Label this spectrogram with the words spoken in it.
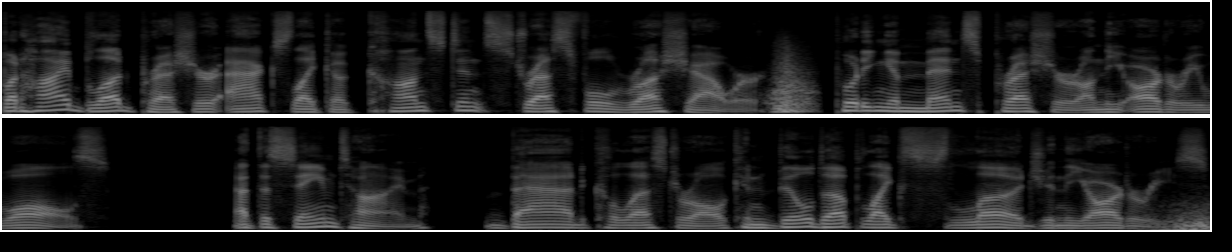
But high blood pressure acts like a constant stressful rush hour, putting immense pressure on the artery walls. At the same time, Bad cholesterol can build up like sludge in the arteries,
